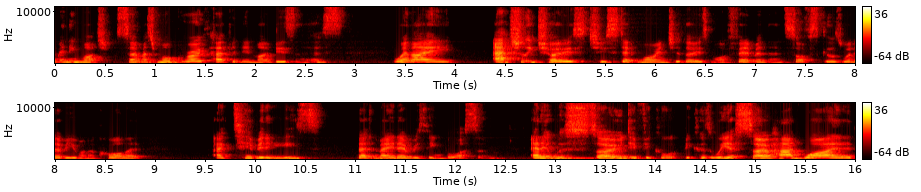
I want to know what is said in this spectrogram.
many much so much more growth happened in my business when I actually chose to step more into those more feminine soft skills, whatever you want to call it, activities that made everything blossom. And it was so difficult because we are so hardwired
